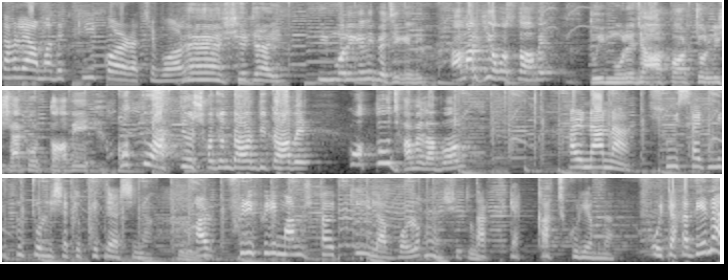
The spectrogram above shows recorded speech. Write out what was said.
তাহলে আমাদের কি করার আছে বল? হ্যাঁ সেটাই। তুই মরে গেলি বেঁচে গেলি। আমার কি অবস্থা হবে? তুই মরে যাওয়ার পর চল্লিশা করতে হবে কত আত্মীয় স্বজন দাওয়াত দিতে হবে কত ঝামেলা বল? আরে না না সুইসাইড মৃত্যু চল্লিশা কেউ খেতে আসে না। আর ফ্রি ফ্রি মানুষ খাওয়া কি লাভ বলো? তার থেকে এক কাজ করি আমরা। ওই টাকা দিয়ে না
